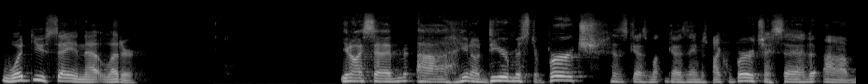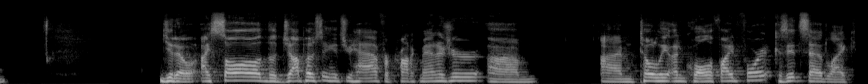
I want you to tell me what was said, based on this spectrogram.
What do you say in that letter? You know, I said, uh, you know, dear Mr. Birch, this guy's guy's name is Michael Birch. I said, um, you know, I saw the job posting that you have for product manager. Um, I'm totally unqualified for it because it said like,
